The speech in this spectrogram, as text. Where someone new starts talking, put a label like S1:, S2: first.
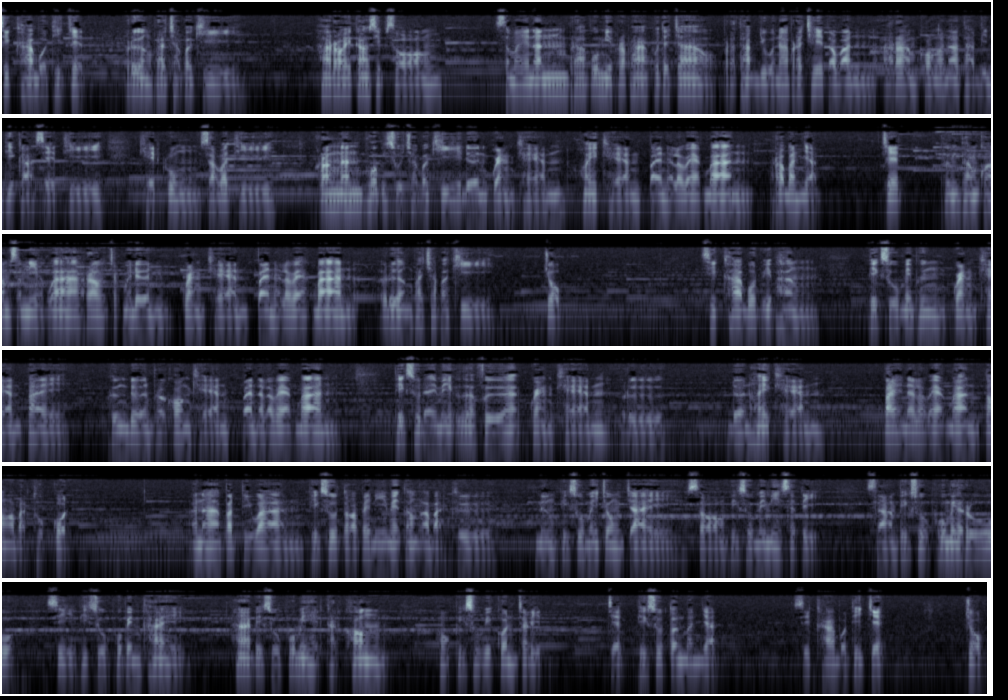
S1: สิกขาบทที่ 7 เรื่องพระฉัพพคี 592 สมัยนั้นพระผู้มีพระภาคพุทธเจ้า ประทับอยู่ณพระเชตวัน อารามของอนาถาบินทิกะเศรษฐี เขตกรุง สาวัตถี ครั้งนั้นพวกพิสุฉัพพคีเดินแกว่งแขน ห้อยแขนไปในละแวกบ้าน พระบัญญัติ 7. พึงทำความสำเนียกว่าเราจะไม่เดินแกว่งแขนไปในละแวกบ้าน เรื่องพระฉัพพคี จบ สิกขาบทวิพัง ภิกษุไม่พึงแกว่งแขนไป พึงเดินประคองแขนไปในละแวกบ้าน ภิกษุใดไม่เอื้อเฟื้อ แกว่งแขนหรือ เดินห้อยแขน ไปในละแวกบ้านต้องอบัตทุกกฎอนาปฏิวานภิกษุต่อไปนี้ไม่ต้องอาบัตคือ 1. ภิกษุไม่จงใจ 2. ภิกษุไม่มีสติ 3. ภิกษุผู้ไม่รู้ 4. ภิกษุผู้เป็นไข้ 5. ภิกษุผู้มีเหตุขัดข้อง 6. ภิกษุวิกลจริต 7. ภิกษุต้นบัญญัติ สิกขาบทที่ 7 จบ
